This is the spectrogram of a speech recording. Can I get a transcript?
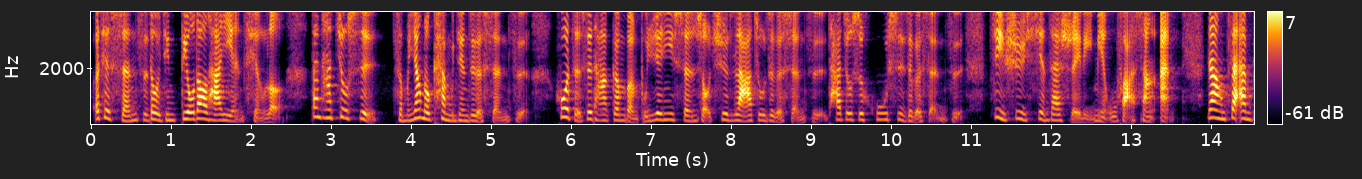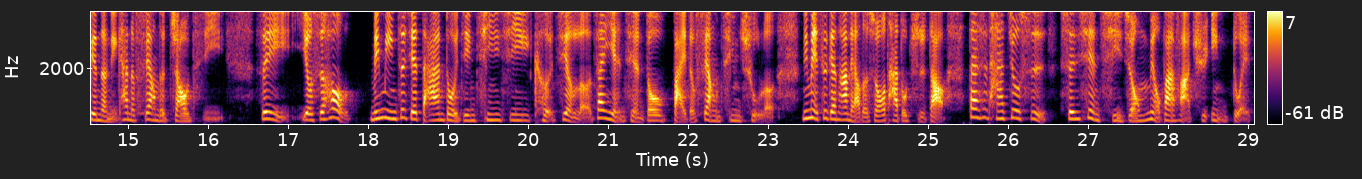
而且绳子都已经丢到他眼前了，但他就是怎么样都看不见这个绳子，或者是他根本不愿意伸手去拉住这个绳子，他就是忽视这个绳子，继续陷在水里面无法上岸，让在岸边的你看得非常的着急，所以有时候。明明这些答案都已经清晰可见了，在眼前都摆得非常清楚了。你每次跟他聊的时候，他都知道，但是他就是深陷其中，没有办法去应对。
